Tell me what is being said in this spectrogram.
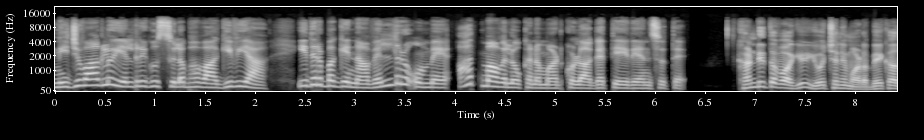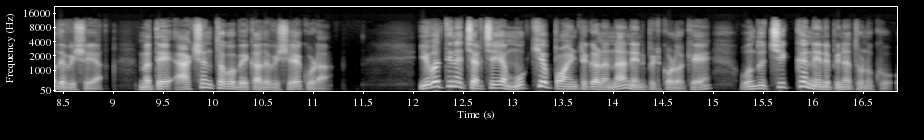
ನಿಜವಾಗ್ಲೂ ಎಲ್ರಿಗೂ ಸುಲಭವಾಗಿವೆಯಾ? ಇದರ ಬಗ್ಗೆ ನಾವೆಲ್ಲರೂ ಒಮ್ಮೆ ಆತ್ಮಾವಲೋಕನ ಮಾಡಿಕೊಳ್ಳೋ ಅಗತ್ಯ ಇದೆ ಅನ್ಸುತ್ತೆ. ಖಂಡಿತವಾಗಿಯೂ ಯೋಚನೆ ಮಾಡಬೇಕಾದ ವಿಷಯ, ಮತ್ತೆ ಆಕ್ಷನ್ ತಗೋಬೇಕಾದ ವಿಷಯ ಕೂಡ. ಇವತ್ತಿನ ಚರ್ಚೆಯ ಮುಖ್ಯ ಪಾಯಿಂಟ್ಗಳನ್ನ ನೆನಪಿಟ್ಕೊಳ್ಳೋಕೆ ಒಂದು ಚಿಕ್ಕ ನೆನಪಿನ ತುಣುಕು.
